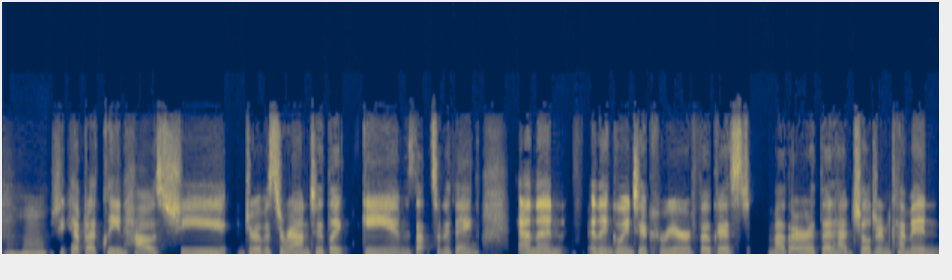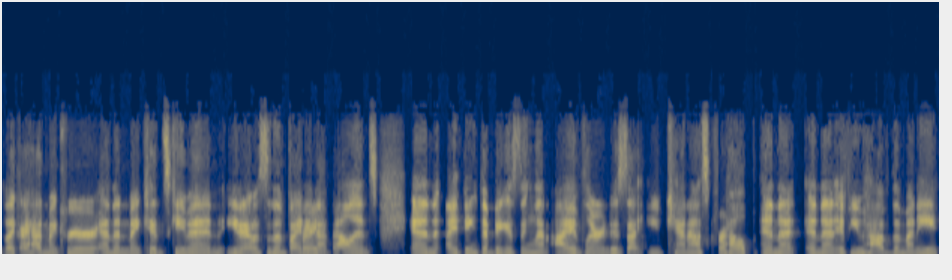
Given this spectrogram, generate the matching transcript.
Mm-hmm. she kept a clean house she drove us around to like games that sort of thing and then and then going to a career focused mother that had children come in like i had my career and then my kids came in you know so then finding Right. that balance and i think the biggest thing that i've learned is that you can ask for help and that and that if you have the money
